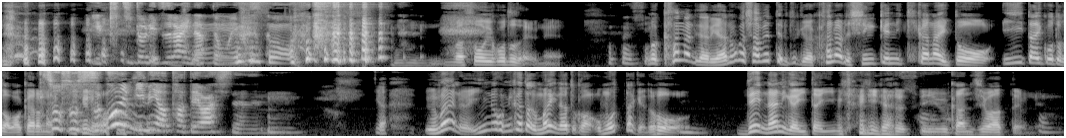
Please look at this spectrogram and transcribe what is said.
いや、聞き取りづらいなって思いました。そう。うんまあそういうことだよね。私まあかなりだから矢野が喋ってる時はかなり真剣に聞かないと言いたいことがわからないそうそう、すごい耳を立てましたようね。んうまいのよ。韻の踏み方うまいなとか思ったけど、うんで、何が言いたいみたいになるっていう感じはあったよね。うん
